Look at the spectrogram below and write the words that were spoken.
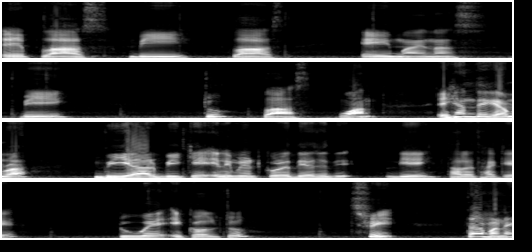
A plus B plus A minus B two plus one এখান থেকে আমরা বি আর বিকে এলিমিনেট করে দিয়ে যদি দিই তাহলে থাকে two A equal to three তার মানে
